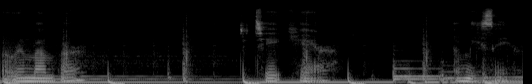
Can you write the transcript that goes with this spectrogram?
But remember to take care and be safe.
